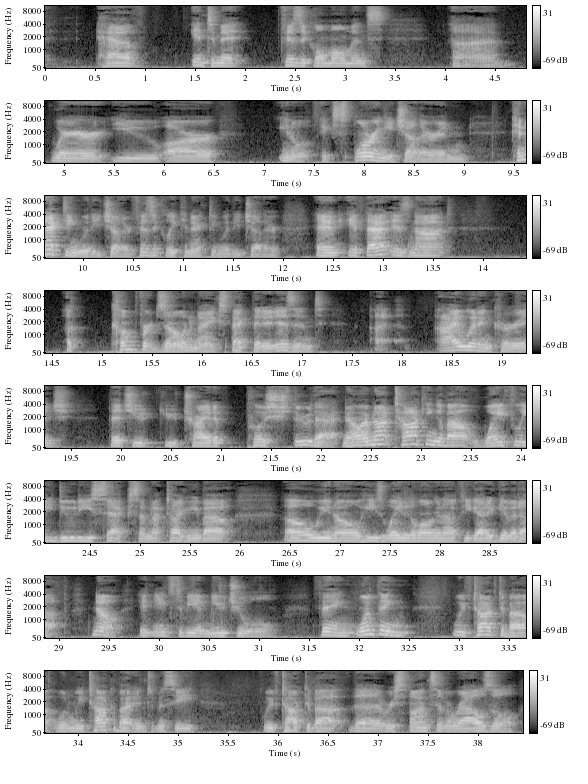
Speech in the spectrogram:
have intimate physical moments uh, where you are, you know, exploring each other and connecting with each other, physically connecting with each other. And if that is not a comfort zone, and I expect that it isn't, I, would encourage that you you try to push through that. Now, I'm not talking about wifely duty sex. I'm not talking about oh, you know, he's waited long enough, you got to give it up. No, it needs to be a mutual thing. One thing we've talked about when we talk about intimacy, we've talked about the responsive arousal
